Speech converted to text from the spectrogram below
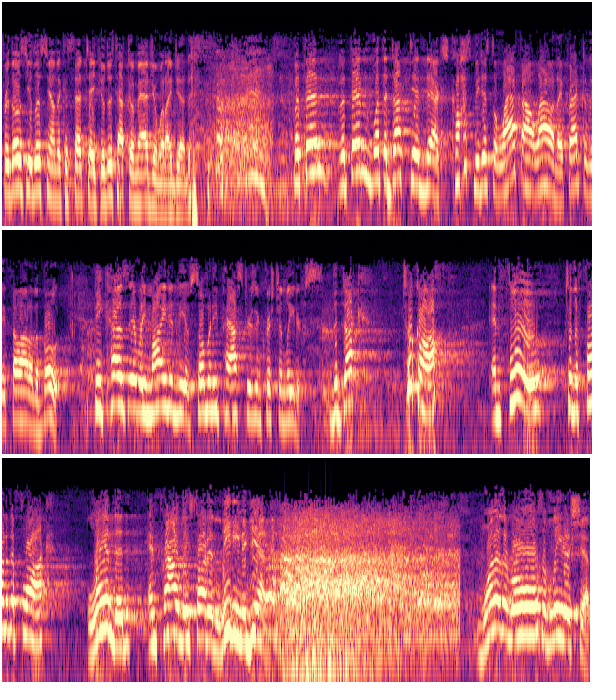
For those of you listening on the cassette tape, you'll just have to imagine what I did. but then, but then what the duck did next caused me just to laugh out loud. I practically fell out of the boat because it reminded me of so many pastors and Christian leaders. The duck took off and flew to the front of the flock, landed, and proudly started leading again. One of the roles of leadership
